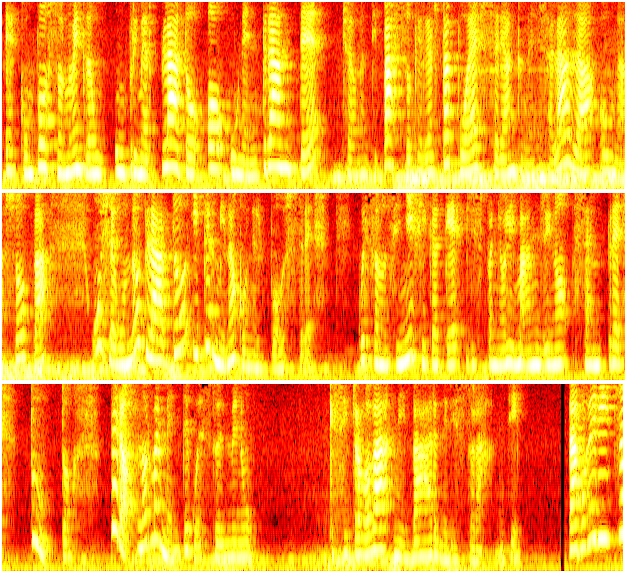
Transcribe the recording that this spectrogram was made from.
è composto normalmente da un, un primer plato o un entrante, cioè un antipasto che in realtà può essere anche un'insalata o una sopa, un secondo plato e termina con il postre. Questo non significa che gli spagnoli mangino sempre tutto, però normalmente questo è il menù che si trova nei bar, nei ristoranti. Da pomeriggio,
